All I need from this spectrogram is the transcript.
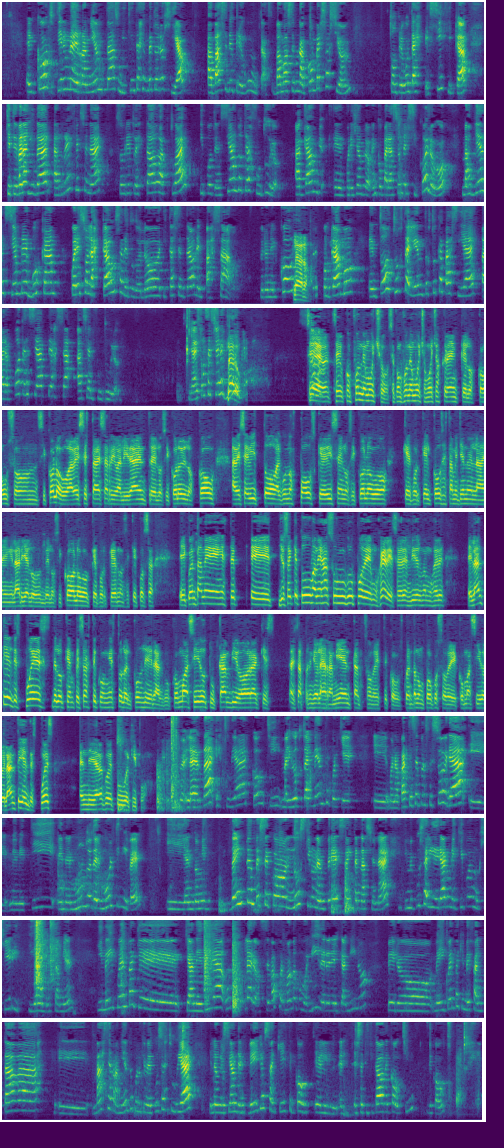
El coach tiene una herramienta, son distintas metodologías a base de preguntas. Vamos a hacer una conversación, son preguntas específicas que te van a ayudar a reflexionar sobre tu estado actual y potenciándote a futuro. A cambio, eh, por ejemplo, en comparación del psicólogo, más bien siempre buscan cuáles son las causas de tu dolor y estás centrado en el pasado. Pero en el coach nos enfocamos en todos tus talentos, tus capacidades para potenciarte hacia, hacia el futuro. Ya, son sesiones claro. Sí, se confunde mucho, se confunde mucho. Muchos creen que los coaches son psicólogos. A veces está esa rivalidad entre los psicólogos y los coaches. A veces he visto algunos posts que dicen los psicólogos que por qué el coach se está metiendo en, la, en el área de los psicólogos, que por qué no sé qué cosa. Eh, cuéntame, en este, eh, yo sé que tú manejas un grupo de mujeres, eres líder de una mujeres. El antes y el después de lo que empezaste con esto, del coach liderazgo, ¿cómo ha sido tu cambio ahora que has aprendido las herramientas sobre este coach? Cuéntame un poco sobre cómo ha sido el antes y el después en liderazgo de tu equipo. La verdad, estudiar coaching me ayudó totalmente porque, eh, bueno, aparte de ser profesora, eh, me metí en el mundo del multinivel y en 2020 empecé con Nuskin, una empresa internacional, y me puse a liderar un equipo de mujeres y hombres también y me di cuenta que, que, a medida uno, claro, se va formando como líder en el camino, pero me di cuenta que me faltaba eh, más herramientas por lo que me puse a estudiar en la Universidad Andrés Bello, saqué este coach, el, el, certificado de coaching, de coach,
